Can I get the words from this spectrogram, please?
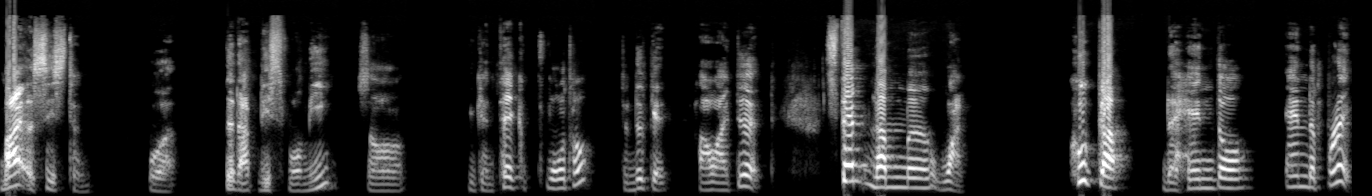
My assistant will set up this for me. So you can take a photo to look at how I do it. Step number one, hook up the handle and the brake.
